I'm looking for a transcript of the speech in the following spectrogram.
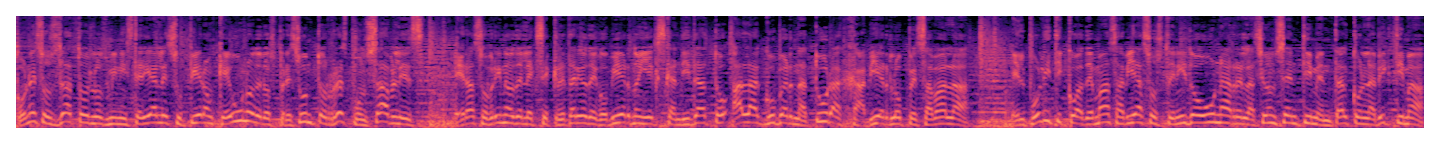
Con esos datos, los ministeriales supieron que uno de los presuntos responsables era sobrino del exsecretario de gobierno y excandidato a la gubernatura, Javier López Zavala. El político además había sostenido una relación sentimental con la víctima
